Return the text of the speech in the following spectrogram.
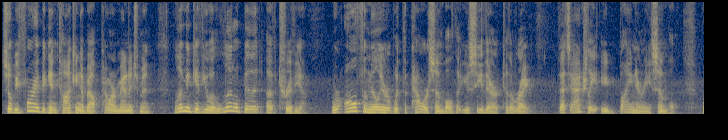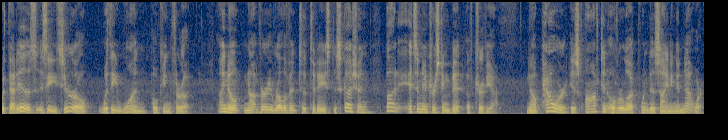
So before I begin talking about power management, let me give you a little bit of trivia. We're all familiar with the power symbol that you see there to the right. That's actually a binary symbol. What that is, is a zero with a one poking through it. I know, not very relevant to today's discussion, but it's an interesting bit of trivia. Now, power is often overlooked when designing a network.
